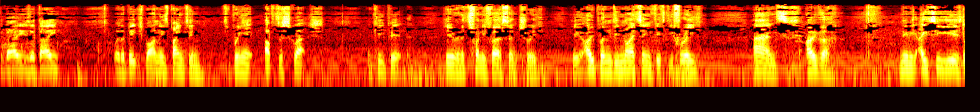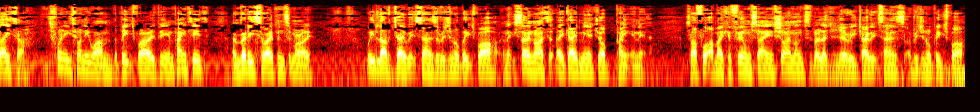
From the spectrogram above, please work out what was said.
Today is a day where the beach bar needs painting to bring it up to scratch and keep it here in the 21st century. It opened in 1953 and over nearly 80 years later, 2021, the beach bar is being painted and ready to open tomorrow. We love Joe Whitstone's original beach bar and it's so nice that they gave me a job painting it. So I thought I'd make a film saying shine on to the legendary Joe Whitstone's original beach bar.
